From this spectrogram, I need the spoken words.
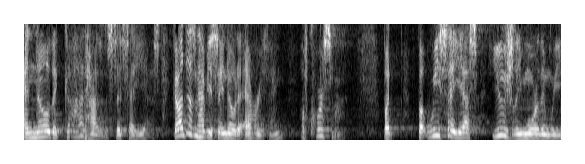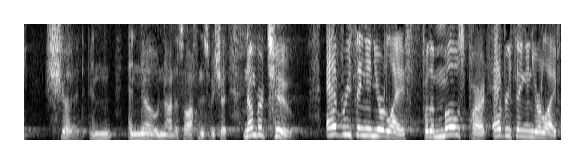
and know that God has us to say yes. God doesn't have you say no to everything, of course not. But, but we say yes usually more than we should, and, and no, not as often as we should. Number two, everything in your life, for the most part, everything in your life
